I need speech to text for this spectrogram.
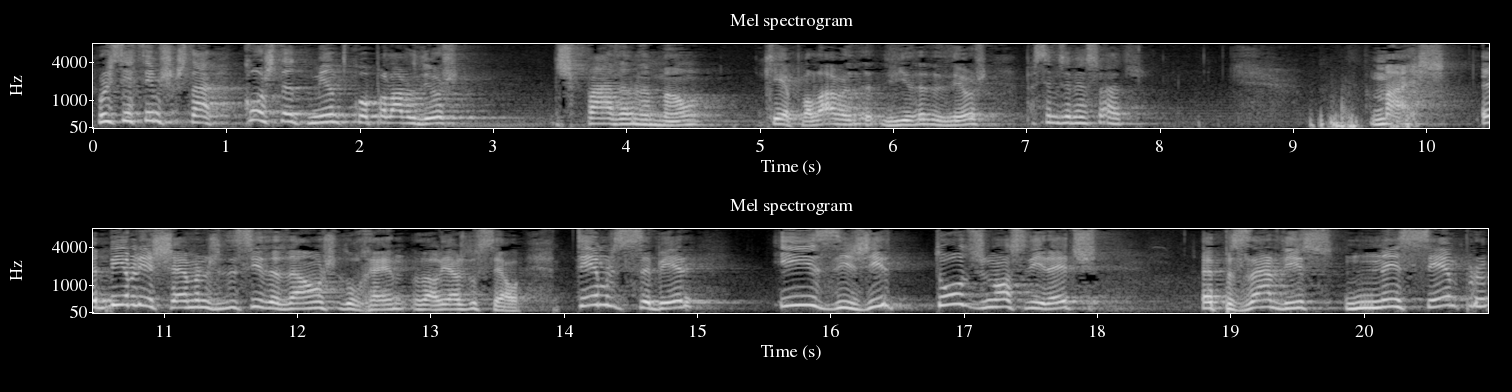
Por isso é que temos que estar constantemente com a palavra de Deus de espada na mão, que é a palavra de vida de Deus, para sermos abençoados. Mas, a Bíblia chama-nos de cidadãos do reino, aliás, do céu. Temos de saber exigir todos os nossos direitos, apesar disso, nem sempre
